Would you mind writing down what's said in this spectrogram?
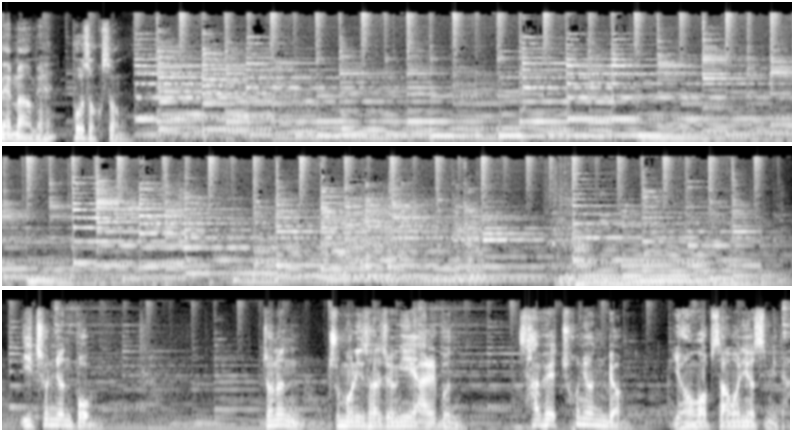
내 마음의 보석성. (2000년) 봄. 저는 주머니 사정이 얇은 사회 초년병 영업사원이었습니다.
